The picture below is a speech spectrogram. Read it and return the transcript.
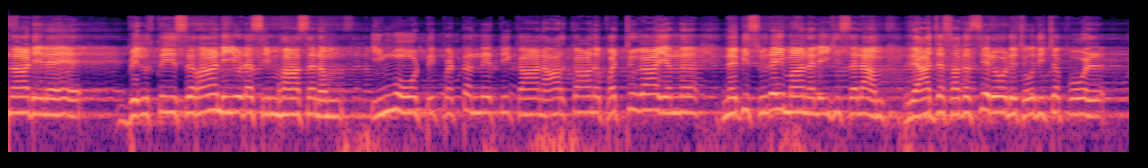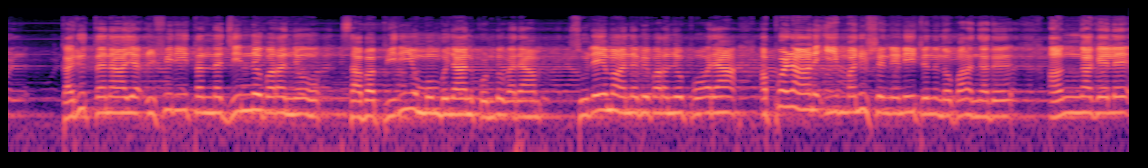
നാടിലെ ബിൽഖീസ് റാണിയുടെ സിംഹാസനം ഇങ്ങോട്ട് പെട്ടെന്ന് എത്തിക്കാൻ ആർക്കാണ് പറ്റുക എന്ന് നബി സുലൈമാൻ അലിഹിസലാം രാജസദസ്യരോട് ചോദിച്ചപ്പോൾ കരുത്തനായ ഇഫിരി തന്ന ജിന്ന് പറഞ്ഞു സഭ പിരിയും മുമ്പ് ഞാൻ കൊണ്ടുവരാം. സുലൈമാൻ നബി പറഞ്ഞു പോരാ. അപ്പോഴാണ് ഈ മനുഷ്യൻ എണീറ്റ് നിന്ന് പറഞ്ഞത് അങ്ങകലെ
